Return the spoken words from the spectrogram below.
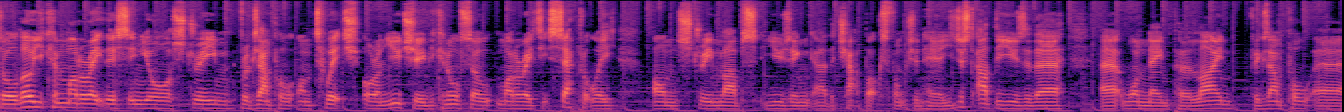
so although you can moderate this in your stream, for example, on Twitch or on YouTube, you can also moderate it separately on Streamlabs using uh, the chat box function here. You just add the user there, uh, one name per line. For example, uh,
